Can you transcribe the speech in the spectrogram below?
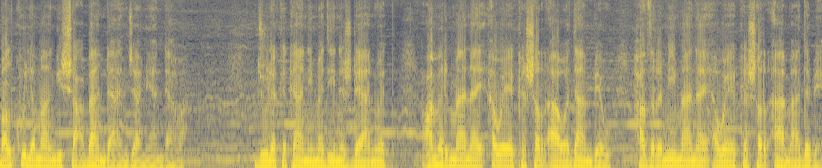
بەڵکو لە مانگی شەعباندا ئەنجامیان داوە جوولەکەکانی مەدینەش دەیانوت عەمر مانای ئەوەیە کە شەڕ ئاوەدان بێ و حەزرەمی مانای ئەوەیە کە شەڕ ئامادە بێ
